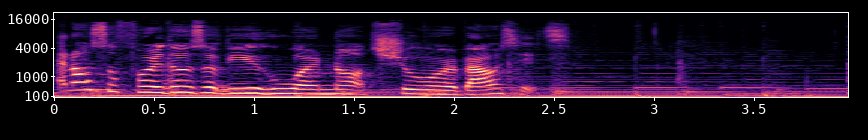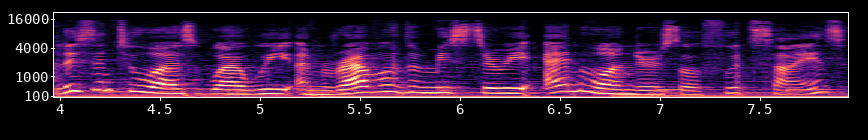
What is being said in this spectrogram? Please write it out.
and also for those of you who are not sure about it. Listen to us while we unravel the mystery and wonders of food science,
